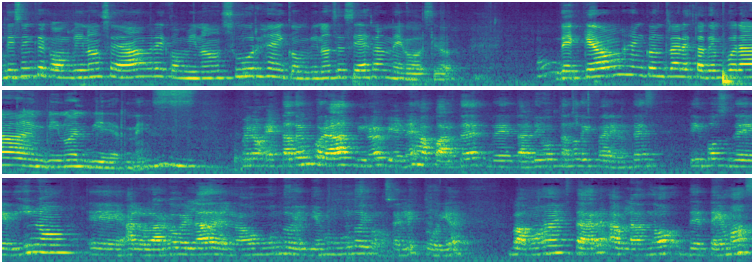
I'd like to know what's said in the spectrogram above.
dicen que con vino se abre, con vino surge y con vino se cierran negocios. ¿De qué vamos a encontrar esta temporada en Vino el Viernes? Bueno, esta temporada vino el viernes, aparte de estar degustando diferentes tipos de vino eh, a lo largo ¿verdad? del nuevo mundo y el viejo mundo y conocer la historia, vamos a estar hablando de temas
